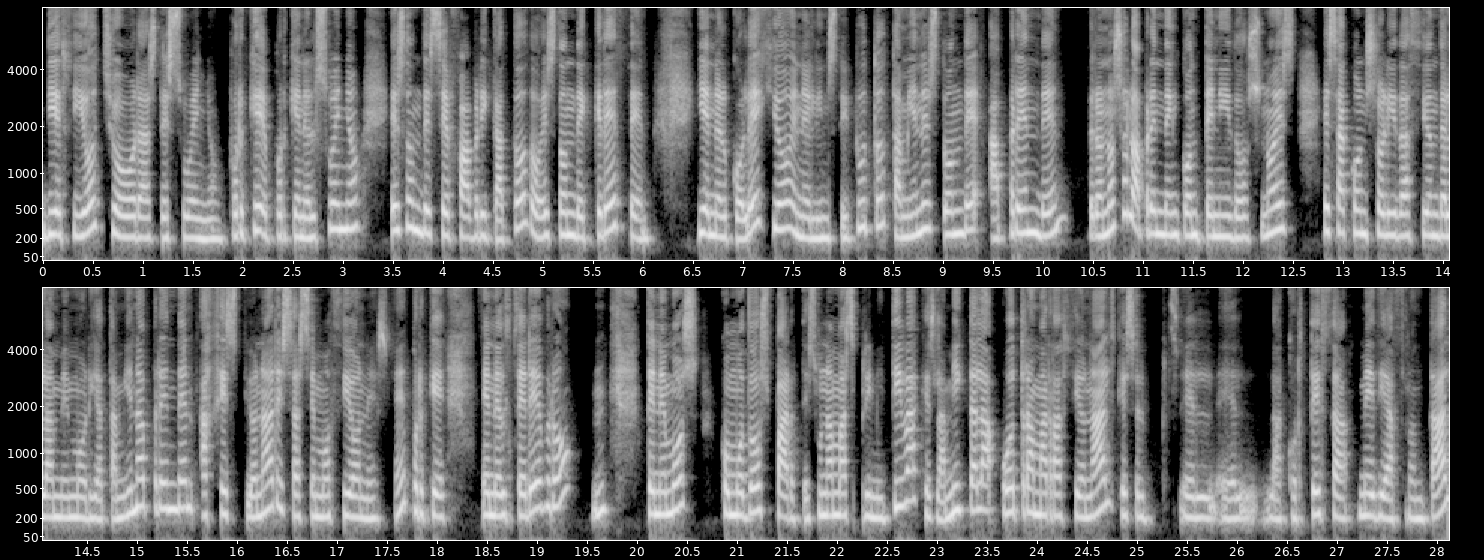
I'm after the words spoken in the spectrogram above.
18 horas de sueño. ¿Por qué? Porque en el sueño es donde se fabrica todo, es donde crecen. Y en el colegio, en el instituto, también es donde aprenden pero no solo aprenden contenidos, no es esa consolidación de la memoria, también aprenden a gestionar esas emociones, ¿eh? porque en el cerebro tenemos como dos partes, una más primitiva, que es la amígdala, otra más racional, que es la corteza media frontal,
